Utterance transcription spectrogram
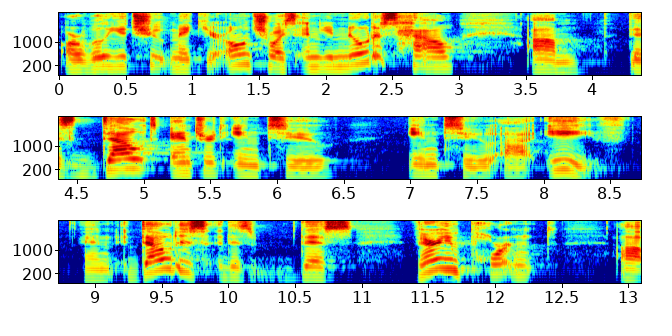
or will you cho- make your own choice? And you notice how um, this doubt entered into, into uh, Eve. And doubt is this, this very important uh,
